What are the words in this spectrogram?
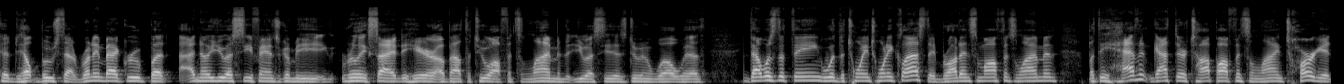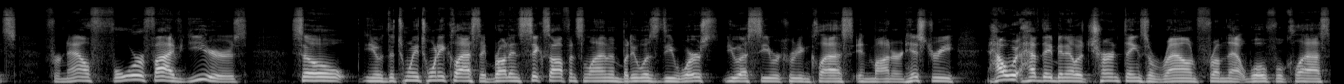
could help boost that running back group. But I know USC fans are going to be really excited to hear about the two offensive linemen that USC is doing well with. That was the thing with the 2020 class. They brought in some offensive linemen, but they haven't got their top offensive line targets for now four or five years. So, you know, the 2020 class, they brought in six offensive linemen, but it was the worst USC recruiting class in modern history. How have they been able to turn things around from that woeful class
